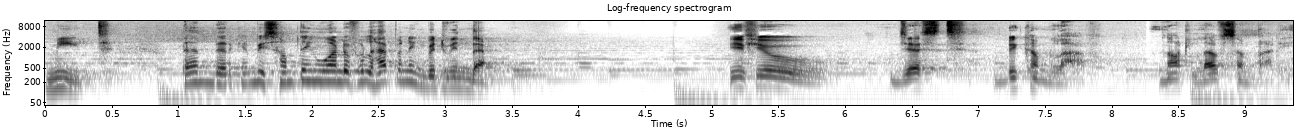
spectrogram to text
meet, then there can be something wonderful happening between them. If you just become love, not love somebody,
